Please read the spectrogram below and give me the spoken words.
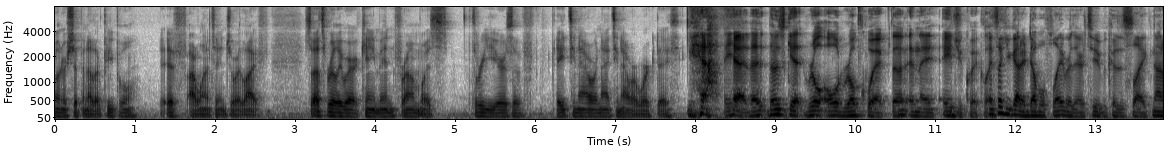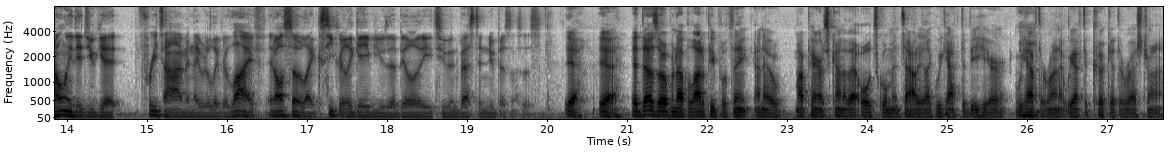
ownership in other people if I wanted to enjoy life. So that's really where it came in from was three years of 18 hour, 19 hour work days. Yeah. Yeah. That, those get real old real quick, the, and they age you quickly. It's like you got a double flavor there too, because it's like not only did you get free time and able to live your life, it also like secretly gave you the ability to invest in new businesses. Yeah, yeah. It does open up. A lot of people think, I know my parents kind of that old school mentality, like we have to be here, we have to run it, we have to cook at the restaurant.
